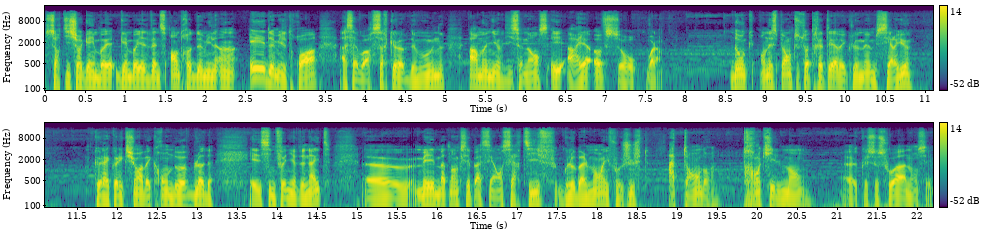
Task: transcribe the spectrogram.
sorti sur Game Boy, Advance entre 2001 et 2003, à savoir Circle of the Moon, Harmony of Dissonance et Aria of Sorrow. Voilà. Donc, en espérant que ce soit traité avec le même sérieux que la collection avec Rondo of Blood et Symphony of the Night, euh, mais maintenant que c'est passé en certif, globalement, il faut juste attendre tranquillement euh, que ce soit annoncé.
